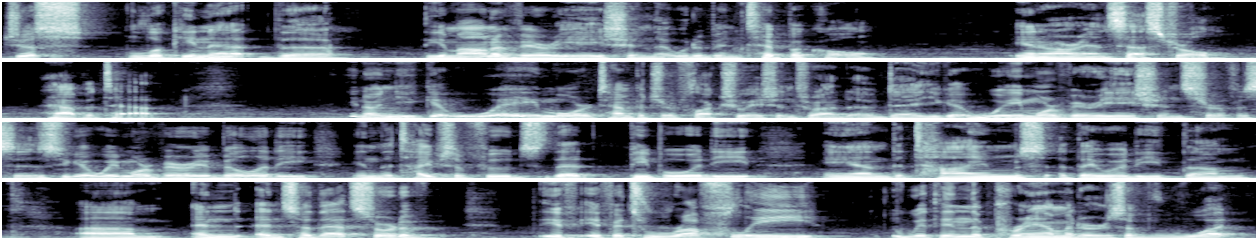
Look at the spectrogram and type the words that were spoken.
just looking at the the amount of variation that would have been typical in our ancestral habitat. You know, and you get way more temperature fluctuation throughout a day. You get mm-hmm. way more variation in surfaces. You get way more variability in the types of foods that people would eat and the times that they would eat them. Um, and and so that's sort of if if it's roughly within the parameters of what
